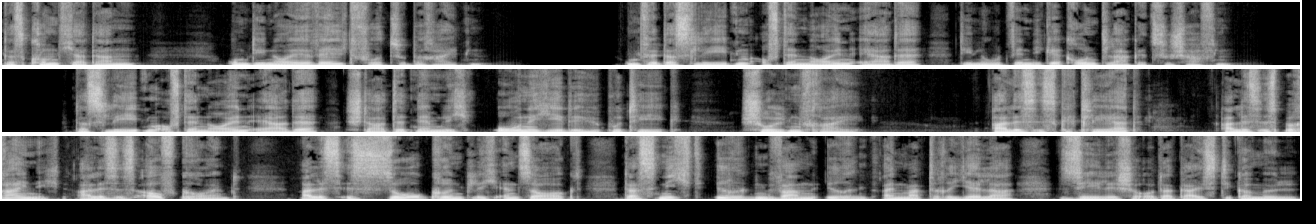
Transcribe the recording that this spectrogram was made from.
das kommt ja dann, um die neue Welt vorzubereiten, um für das Leben auf der neuen Erde die notwendige Grundlage zu schaffen. Das Leben auf der neuen Erde startet nämlich ohne jede Hypothek, schuldenfrei. Alles ist geklärt, alles ist bereinigt, alles ist aufgeräumt, alles ist so gründlich entsorgt, dass nicht irgendwann irgendein materieller, seelischer oder geistiger Müll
